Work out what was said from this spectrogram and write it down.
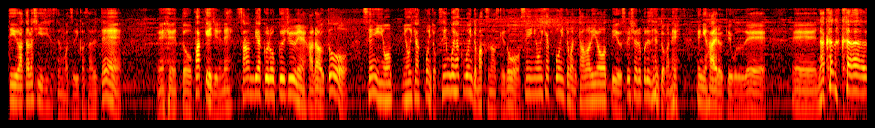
ていう新しいシステムが追加されて、えーと、パッケージでね、360円払うと、1400ポイント、1500ポイントマックスなんですけど、1400ポイントまで貯まるよっていうスペシャルプレゼントがね、手に入るっていうことで、えー、なかなか、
